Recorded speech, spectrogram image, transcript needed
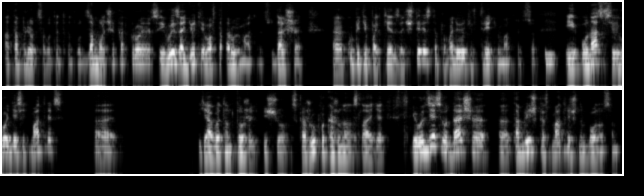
отопрется вот этот вот замочек, откроется, и вы зайдете во вторую матрицу. Дальше э, купите пакет за 400, попадете в третью матрицу. И у нас всего 10 матриц, э, я об этом тоже еще скажу, покажу на слайде. И вот здесь вот дальше э, табличка с матричным бонусом.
